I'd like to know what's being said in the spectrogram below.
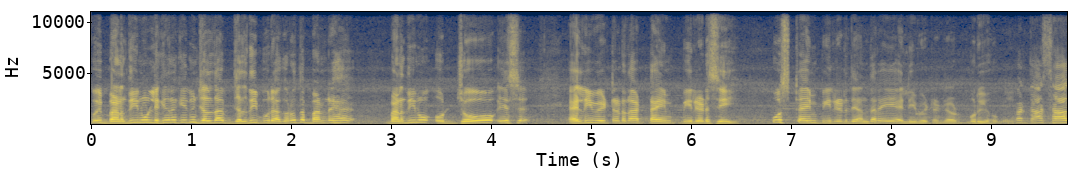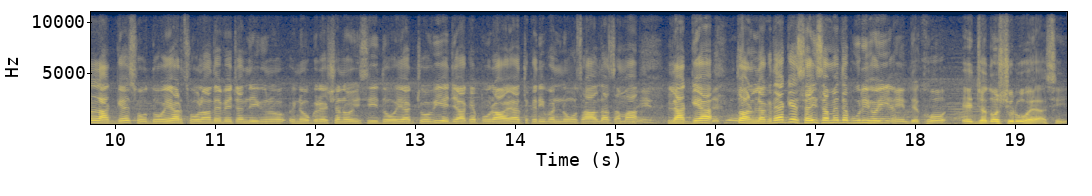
ਕੋਈ ਬਣਦੀ ਨੂੰ ਲਿਖ ਦੇਣਾ ਕਿ ਇਹਨੂੰ ਜਲਦਾ ਜਲਦੀ ਪੂਰਾ ਕਰੋ ਤਾਂ ਬਣ ਰਿਹਾ। ਬਣਦੀ ਨੂੰ ਉਹ ਜੋ ਇਸ ਐਲੀਵੇਟਰ ਦਾ ਟਾਈਮ ਪੀਰੀਅਡ ਸੀ ਉਸ ਟਾਈਮ ਪੀਰੀਅਡ ਦੇ ਅੰਦਰ ਇਹ ਐਲੀਵੇਟਰ ਰੋਡ ਪੂਰੀ ਹੋ ਗਈ। ਪਰ 10 ਸਾਲ ਲੱਗ ਗਏ ਸੋ 2016 ਦੇ ਵਿੱਚ ਇਹਦੀ ਇਨੋਗ੍ਰੇਸ਼ਨ ਹੋਈ ਸੀ 2024 ਇਹ ਜਾ ਕੇ ਪੂਰਾ ਹੋਇਆ ਤਕਰੀਬਨ 9 ਸਾਲ ਦਾ ਸਮਾਂ ਲੱਗ ਗਿਆ। ਤੁਹਾਨੂੰ ਲੱਗਦਾ ਕਿ ਸਹੀ ਸਮੇਂ ਤੇ ਪੂਰੀ ਹੋਈ ਹੈ? ਨਹੀਂ ਦੇਖੋ ਇਹ ਜਦੋਂ ਸ਼ੁਰੂ ਹੋਇਆ ਸੀ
